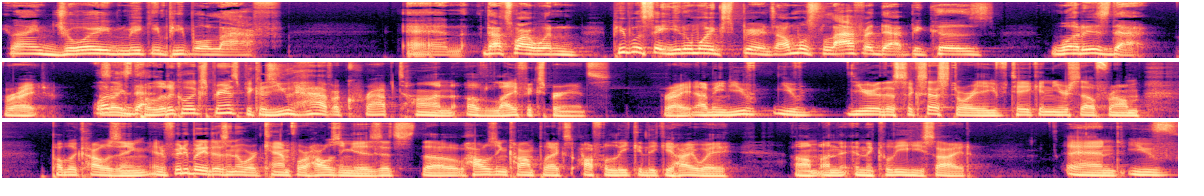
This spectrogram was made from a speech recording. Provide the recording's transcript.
You know, I enjoyed making people laugh. And that's why when people say, you know, more experience, I almost laugh at that because what is that? Right. What it's is like that? political experience because you have a crap ton of life experience, right? I mean, you've you've you're the success story. You've taken yourself from public housing, and if anybody doesn't know where Cam4 housing is, it's the housing complex off of Likelike Highway, um, on the, in the Kalihi side, and you've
